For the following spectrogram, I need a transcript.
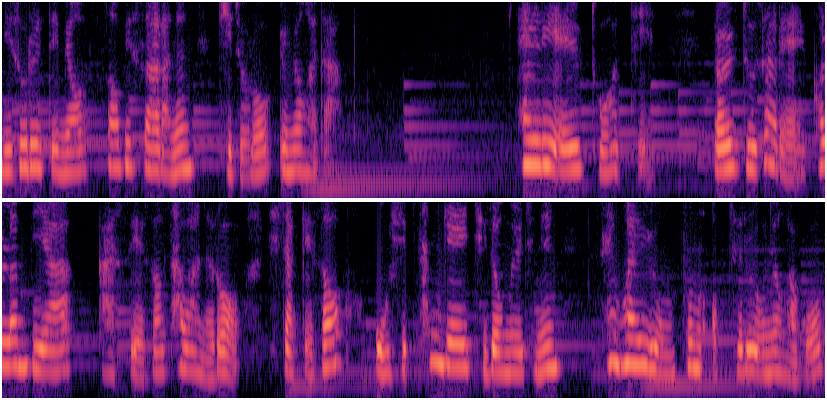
미소를 띠며 서비스하라는 기조로 유명하다. 헨리 엘 도어티 12살에 컬럼비아 가스에서 사원으로 시작해서 53개의 지점을 지닌 생활용품 업체를 운영하고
